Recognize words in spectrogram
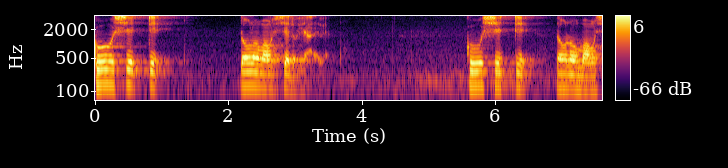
ကိုရှိတစ် သုံးလုံးပေါင်း8လို့ရတယ်ဗျကိုရှိတစ်သုံးလုံးပေါင်း8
